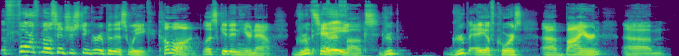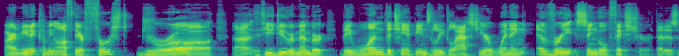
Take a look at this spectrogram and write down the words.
The fourth most interesting group of this week. Come on, let's get in here now. Group Let's A, it, folks. Group Group A, of course, uh, Bayern. Um, Bayern Munich coming off their first draw. Uh, if you do remember, they won the Champions League last year, winning every single fixture. That is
